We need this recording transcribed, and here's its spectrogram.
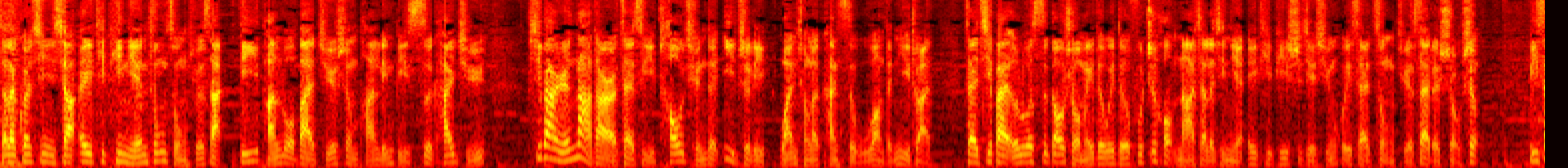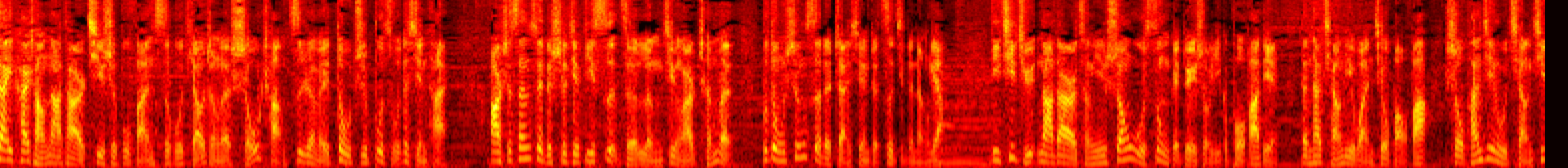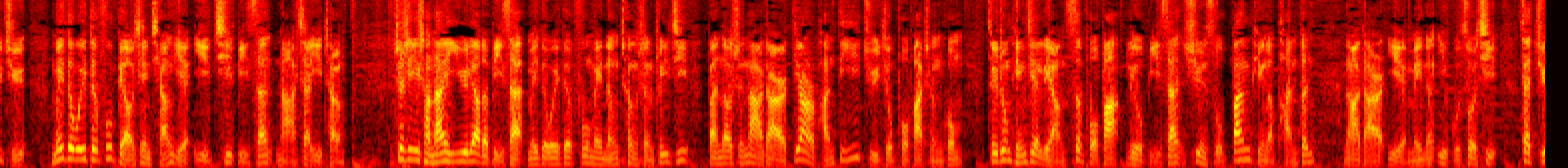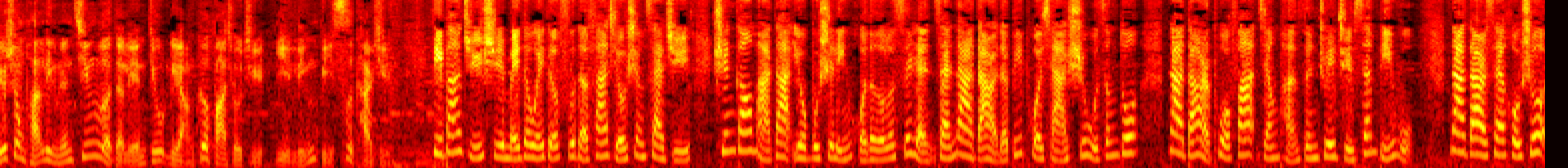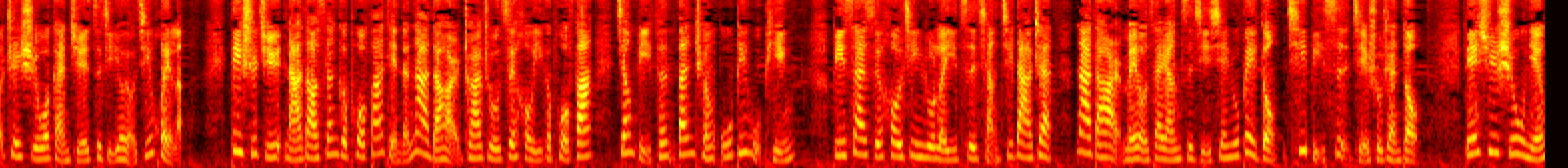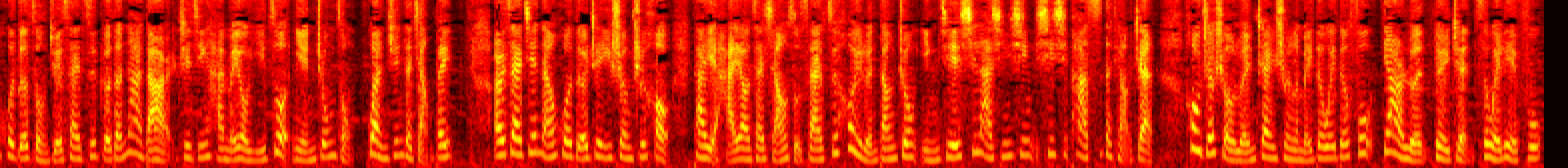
再来关心一下 ATP 年终总决赛，第一盘落败，决胜盘零比四开局。西班牙人纳达尔再次以超群的意志力完成了看似无望的逆转，在击败俄罗斯高手梅德韦德夫之后，拿下了今年 ATP 世界巡回赛总决赛的首胜。比赛一开场，纳达尔气势不凡，似乎调整了首场自认为斗志不足的心态。二十三岁的世界第四则冷静而沉稳，不动声色地展现着自己的能量。第七局，纳达尔曾因双误送给对手一个破发点，但他强力挽救爆发，首盘进入抢七局，梅德韦德夫表现抢眼，以七比三拿下一城。这是一场难以预料的比赛，梅德韦德夫没能乘胜追击，反倒是纳达尔第二盘第一局就破发成功，最终凭借两次破发，六比三迅速扳平了盘分。纳达尔也没能一鼓作气，在决胜盘令人惊愕的连丢两个发球局，以零比四开局。第八局是梅德韦德夫的发球胜赛局，身高马大又不失灵活的俄罗斯人在纳达尔的逼迫下失误增多，纳达尔破发将盘分追至三比五。纳达尔赛后说：“这时我感觉自己又有机会了。”第十局拿到三个破发点的纳达尔抓住最后一个破发，将比分扳成五比五平。比赛随后进入了一次抢七大战，纳达尔没有再让自己陷入被动，七比四结束战斗。连续十五年获得总决赛资格的纳达尔，至今还没有一座年终总冠军的奖杯。而在艰难获得这一胜之后，他也还要在小组赛最后一轮当中迎接希腊新星西西帕斯的挑战。后者首轮战胜了梅德韦德夫，第二轮对阵兹维列夫。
